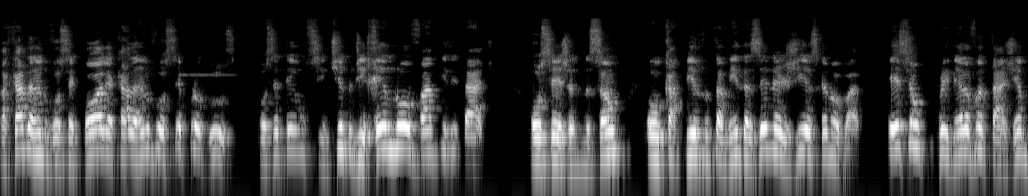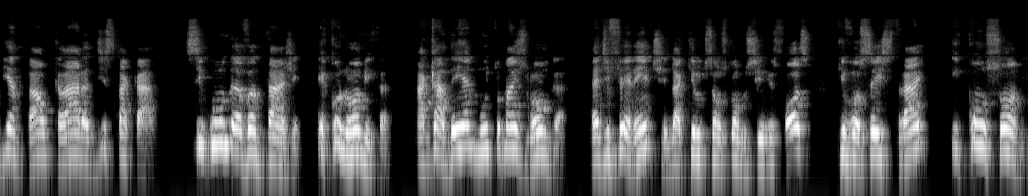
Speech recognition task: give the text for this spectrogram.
a cada ano você colhe, a cada ano você produz. Você tem um sentido de renovabilidade. Ou seja, são o capítulo também das energias renováveis. Esse é a primeira vantagem ambiental clara, destacada. Segunda vantagem econômica. A cadeia é muito mais longa. É diferente daquilo que são os combustíveis fósseis, que você extrai e consome.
